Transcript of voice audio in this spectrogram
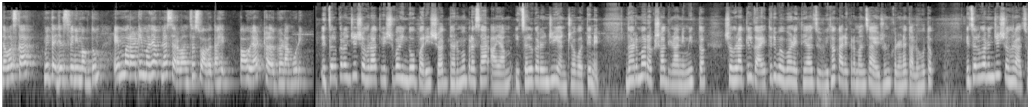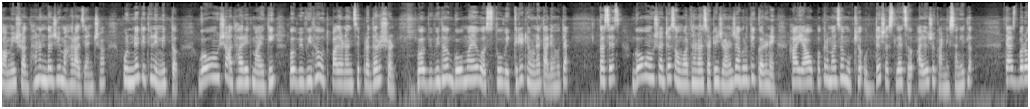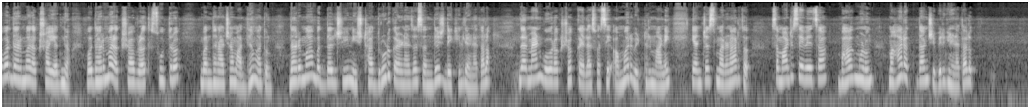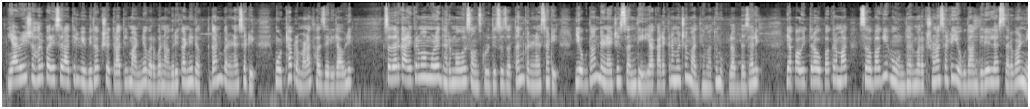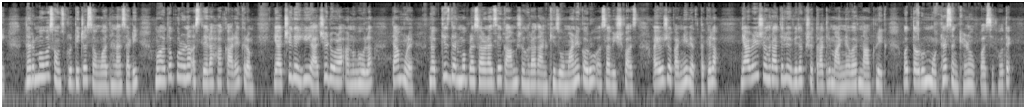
नमस्कार मी तेजस्विनी मगदुम. एम मराठीमध्ये आपल्या सर्वांचं स्वागत आहे. पाहुयात ठळक घडामोडी. इचलकरंजी शहरात विश्व हिंदू परिषद धर्मप्रसार आयाम इचलकरंजी यांच्या वतीने धर्मरक्षा दिनानिमित्त शहरातील गायत्री भवन येथे आज विविध कार्यक्रमांचं आयोजन करण्यात आलं होतं. इचलकरंजी शहरात स्वामी श्रद्धानंदजी महाराज यांच्या पुण्यतिथीनिमित्त गोवंश आधारित माहिती व विविध उत्पादनांचे प्रदर्शन व विविध गोमय वस्तू विक्री ठेवण्यात आल्या होत्या. तसेच गोवंशाच्या संवर्धनासाठी जनजागृती करणे हा या उपक्रमाचा मुख्य उद्देश असल्याचं आयोजकांनी सांगितलं. त्याचबरोबर धर्मरक्षा यज्ञ व धर्मरक्षा व्रत सूत्र बंधनाच्या माध्यमातून धर्माबद्दलची निष्ठा दृढ करण्याचा संदेश देखील देण्यात आला. दरम्यान गोरक्षक कैलासवासी अमर विठ्ठल माने यांच्या स्मरणार्थ समाजसेवेचा भाग म्हणून महारक्तदान शिबिर घेण्यात आलं. यावेळी शहर परिसरातील विविध क्षेत्रातील मान्यवर व नागरिकांनी रक्तदान करण्यासाठी मोठ्या प्रमाणात हजेरी लावली. सदर कार्यक्रमामुळे धर्म व संस्कृतीचं जतन करण्यासाठी योगदान देण्याची संधी या कार्यक्रमाच्या माध्यमातून उपलब्ध झाली. या पवित्र उपक्रमात सहभागी होऊन धर्मरक्षणासाठी योगदान दिलेल्या सर्वांनी धर्म व संस्कृतीच्या संवर्धनासाठी महत्त्वपूर्ण असलेला हा कार्यक्रम याची देही याची डोळा अनुभवला. त्यामुळे नक्कीच धर्मप्रसारणाचे काम शहरात आणखी जोमाने करू असा विश्वास आयोजकांनी व्यक्त केला. यावेळी शहरातील विविध क्षेत्रातील मान्यवर नागरिक व तरुण मोठ्या संख्येनं उपस्थित होते.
